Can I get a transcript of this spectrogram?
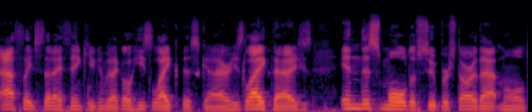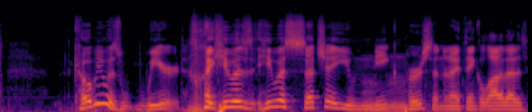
athletes that I think you can be like, "Oh, he's like this guy or he's like that. He's in this mold of superstar, that mold." Kobe was weird. Like he was he was such a unique Mhm. person and I think a lot of that is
